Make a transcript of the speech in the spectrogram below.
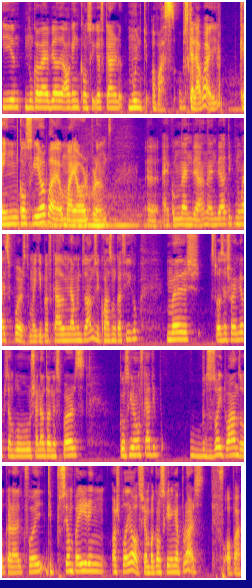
e nunca vai haver alguém que consiga ficar muito. Opa, se, se calhar vai. Quem conseguir opa, é o maior, pronto. Uh, é como na NBA. Na NBA tipo, não é suposto uma equipa ficar a dominar muitos anos e quase nunca ficam. Mas se vocês forem ver, por exemplo, o San Antonio Spurs conseguiram ficar tipo 18 anos, ou caralho que foi, tipo, sempre a irem aos playoffs, sempre a conseguirem apurar-se. Opa,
